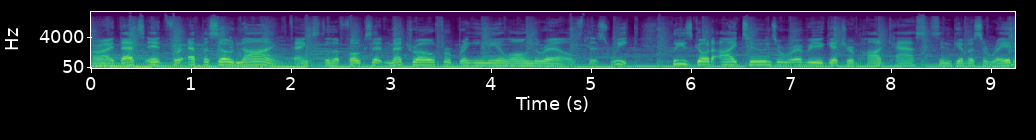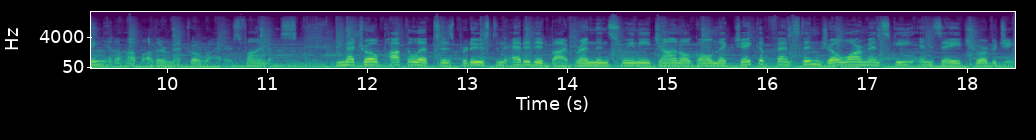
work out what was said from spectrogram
All right, that's it for episode 9. Thanks to the folks at Metro for bringing me along the rails this week. Please go to iTunes or wherever you get your podcasts and give us a rating. It'll help other Metro riders find us. Metro Apocalypse is produced and edited by Brendan Sweeney, John Ogolnik, Jacob Fenston, Joe Warminski, and Zaid Shorbagy.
